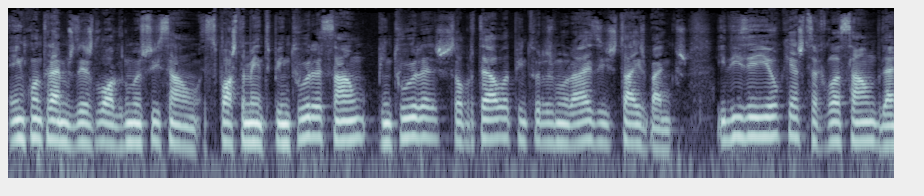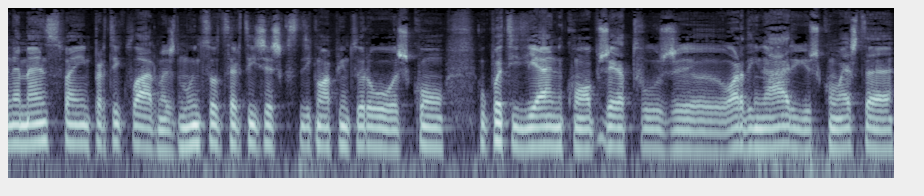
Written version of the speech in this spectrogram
encontramos desde logo numa exposição supostamente pintura são pinturas sobre tela, pinturas murais e tais bancos. E dizia eu que esta relação de Ana Manso, em particular, mas de muitos outros artistas que se dedicam à pintura hoje, com o cotidiano, com objetos uh, ordinários, com esta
